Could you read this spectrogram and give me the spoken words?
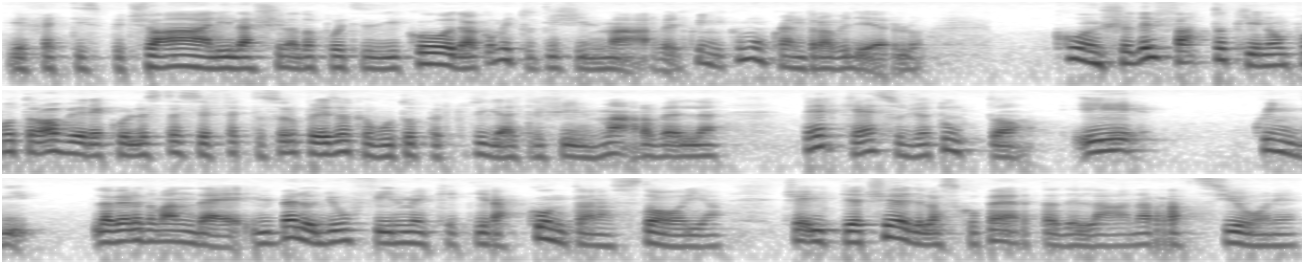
gli effetti speciali, la scena dopo titoli di coda, come tutti i film Marvel, quindi comunque andrò a vederlo. Conscio del fatto che non potrò avere quello stesso effetto sorpresa che ho avuto per tutti gli altri film Marvel, perché so già tutto e quindi la vera domanda è, il bello di un film è che ti racconta una storia, cioè il piacere della scoperta, della narrazione,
